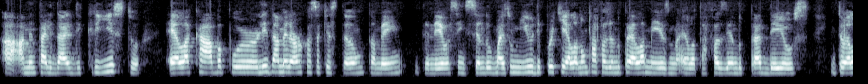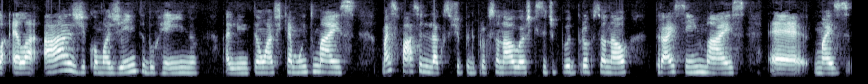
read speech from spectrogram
a, a mentalidade de Cristo, ela acaba por lidar melhor com essa questão também, entendeu? Assim, sendo mais humilde, porque ela não está fazendo para ela mesma, ela está fazendo para Deus. Então ela, ela age como agente do reino ali. Então acho que é muito mais mais fácil lidar com esse tipo de profissional. Eu acho que esse tipo de profissional traz sim mais é, mais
